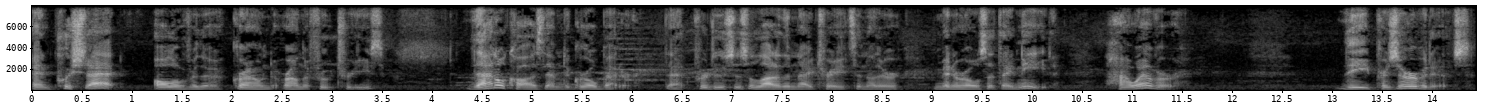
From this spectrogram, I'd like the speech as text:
and push that all over the ground around the fruit trees, that'll cause them to grow better that produces a lot of the nitrates and other minerals that they need. However, the preservatives,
